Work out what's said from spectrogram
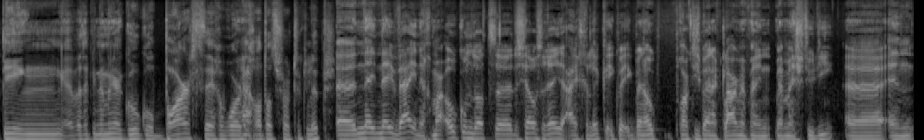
Bing, wat heb je nog meer? Google Bart tegenwoordig, ja. al dat soort clubs? Uh, nee, nee, weinig. Maar ook omdat uh, dezelfde reden eigenlijk. Ik, ik, ben ook praktisch bijna klaar met mijn, met mijn studie. Uh, en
